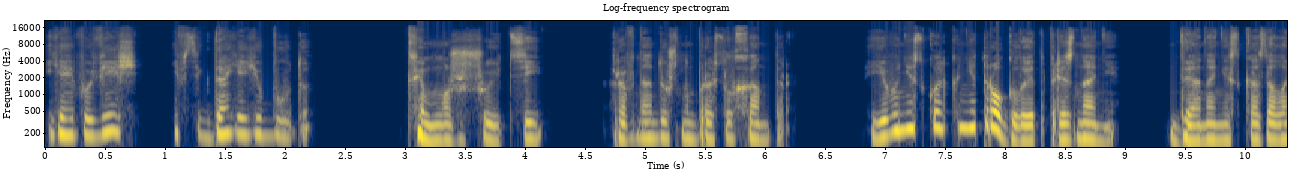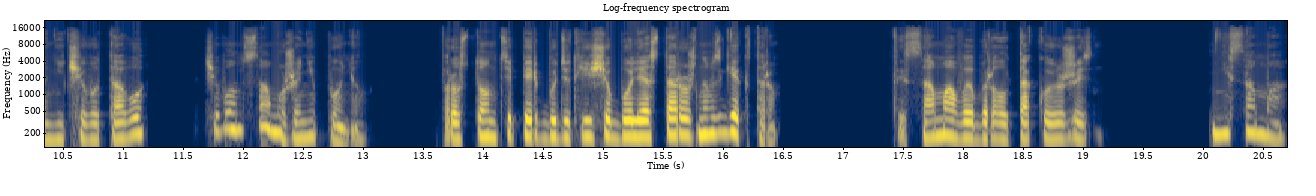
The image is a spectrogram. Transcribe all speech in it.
Я его вещь, и всегда я ее буду. Ты можешь уйти, — равнодушно бросил Хантер. Его нисколько не трогало это признание. Да и она не сказала ничего того, чего он сам уже не понял. Просто он теперь будет еще более осторожным с Гектором. Ты сама выбрала такую жизнь. Не сама.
